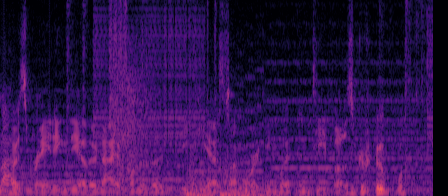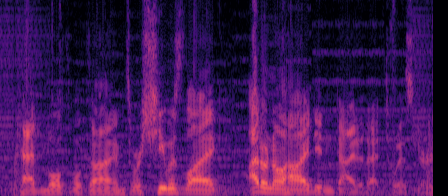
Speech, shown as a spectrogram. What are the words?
I was raiding the other night. One of the DPS I'm working with in Tipo's group had multiple times where she was like, "I don't know how I didn't die to that twister."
